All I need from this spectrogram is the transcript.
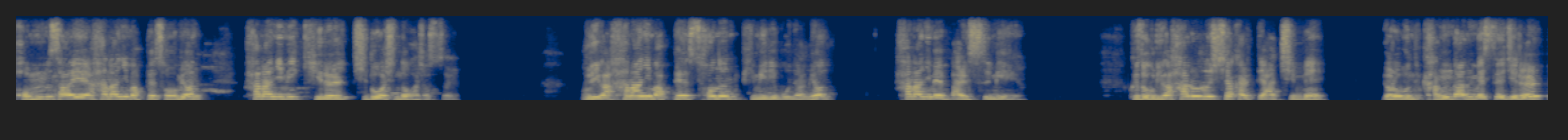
범사에 하나님 앞에 서면 하나님이 길을 지도하신다고 하셨어요. 우리가 하나님 앞에 서는 비밀이 뭐냐면 하나님의 말씀이에요. 그래서 우리가 하루를 시작할 때 아침에 여러분 강단 메시지를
